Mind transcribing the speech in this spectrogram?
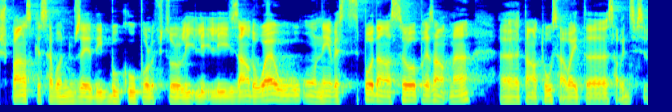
je pense que ça va nous aider beaucoup pour le futur. Les, les, les endroits où on n'investit pas dans ça présentement, euh, tantôt, ça va être euh, ça va être difficile.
